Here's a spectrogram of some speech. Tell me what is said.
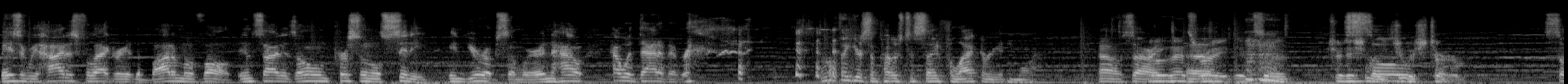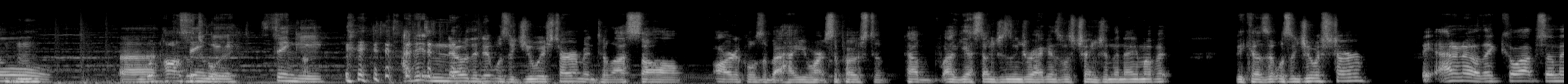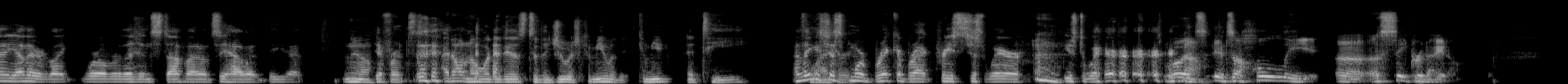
basically hide his phylactery at the bottom of a vault inside his own personal city in Europe somewhere. And how how would that have ever? I don't think you're supposed to say phylactery anymore. oh, sorry. Oh, that's Uh, right. It's a traditionally so- Jewish term. Soul uh, Repository. thingy thingy. I didn't know that it was a Jewish term until I saw articles about how you weren't supposed to. How I guess Dungeons and Dragons was changing the name of it because it was a Jewish term. I don't know. They co-op so many other like world religion stuff. I don't see how it'd be that Yeah, different. I don't know what it is to the Jewish community. Community. I think it's just Phylactery. more bric-a-brac priests just wear used to wear. Well, No. it's it's a holy, uh, a sacred item.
